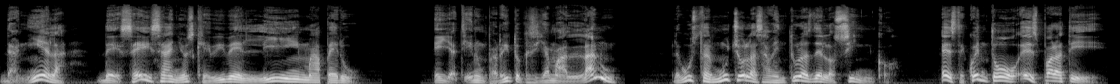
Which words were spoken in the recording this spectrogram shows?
Daniela, de 6 años que vive en Lima, Perú. Ella tiene un perrito que se llama Lanu le gustan mucho las aventuras de los cinco. Este cuento es para ti.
